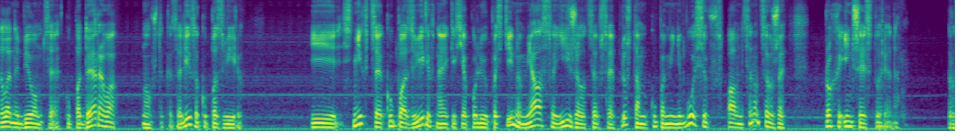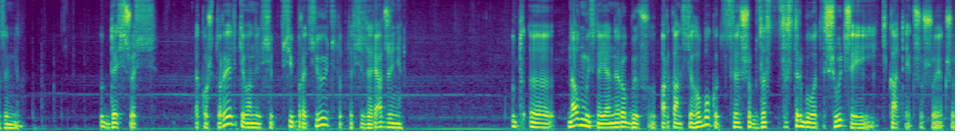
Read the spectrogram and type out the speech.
Зелений біом це купа дерева, знову ж таки, залізо, купа звірів. І сніг це купа звірів, на яких я полюю постійно, м'ясо, їжа, оце все. Плюс там купа міні-босів спавниться. Ну це вже трохи інша історія, да. Зрозуміло. Тут десь щось. Також турельки, вони всі, всі працюють, тобто всі заряджені. Тут е, навмисно я не робив паркан з цього боку, це щоб застрибувати швидше і тікати, якщо що, якщо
